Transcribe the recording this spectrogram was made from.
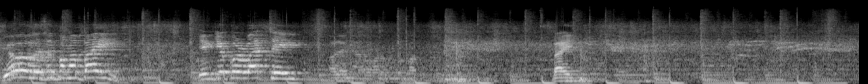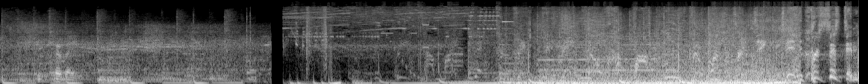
Yo, what's up mga bay? Thank you for watching. Alam niya? Bye. Bye-bye. Persistent,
